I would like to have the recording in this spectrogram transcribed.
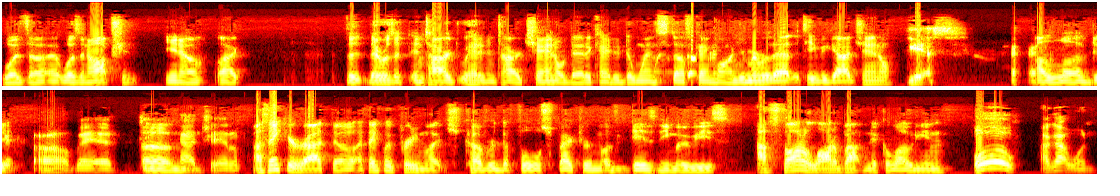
was uh, was an option. You know, like the, there was an entire we had an entire channel dedicated to when stuff came on. Do you remember that the TV Guide channel? Yes. I loved it. Oh man. Um, God channel. I think you're right, though. I think we pretty much covered the full spectrum of Disney movies. I've thought a lot about Nickelodeon. Oh, I got one.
